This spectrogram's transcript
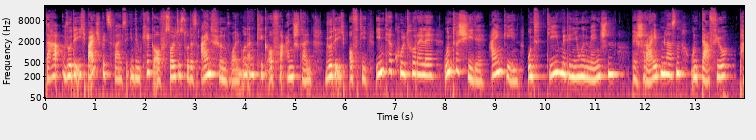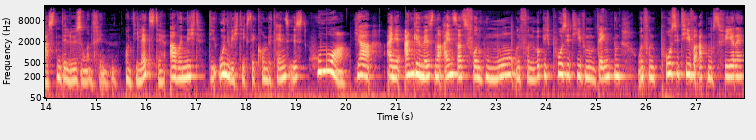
da würde ich beispielsweise in dem Kickoff, solltest du das einführen wollen und einen Kickoff veranstalten, würde ich auf die interkulturelle Unterschiede eingehen und die mit den jungen Menschen beschreiben lassen und dafür passende Lösungen finden. Und die letzte, aber nicht die unwichtigste Kompetenz ist Humor. Ja, ein angemessener Einsatz von Humor und von wirklich positivem Denken und von positiver Atmosphäre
